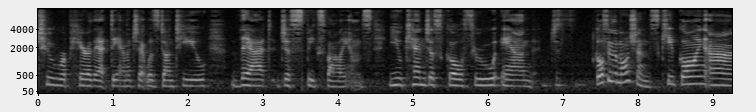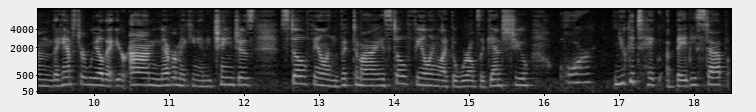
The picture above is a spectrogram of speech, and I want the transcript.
to repair that damage that was done to you, that just speaks volumes. You can just go through and just go through the motions. Keep going on the hamster wheel that you're on, never making any changes, still feeling victimized, still feeling like the world's against you. Or you could take a baby step,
